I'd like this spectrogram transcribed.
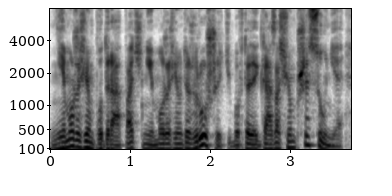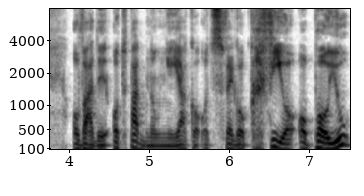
Nie może się podrapać, nie może się też ruszyć, bo wtedy gaza się przesunie. Owady odpadną niejako od swego krwioopoju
